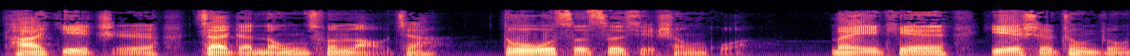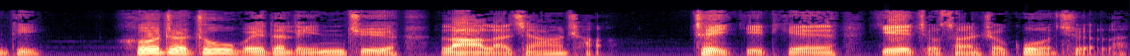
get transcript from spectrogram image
他一直在这农村老家独自自己生活，每天也是种种地，和这周围的邻居拉拉家常，这一天也就算是过去了。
